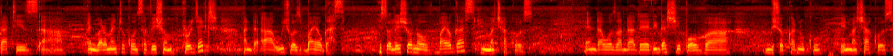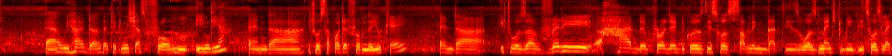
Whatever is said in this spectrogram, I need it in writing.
That is uh, environmental conservation project, and uh, which was biogas installation of biogas in Machakos, and I was under the leadership of uh, Bishop Kanuku in Machakos. Uh, we had uh, the technicians from India, and uh, it was supported from the UK. And uh, it was a very hard project because this was something that is was meant to be. It was like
